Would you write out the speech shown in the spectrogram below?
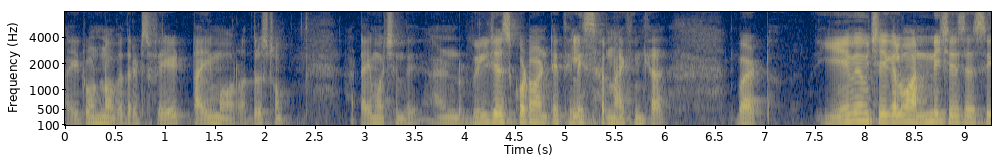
I don't know whether it's fate time or అదృష్టం. ఆ టైం వచ్చింది. అండ్ బిల్డ్ చేసుకోవడం అంటే తెలియదు సార్ నాకు ఇంకా. బట్ ఏమేమి చేయగలమో అన్నీ చేసేసి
